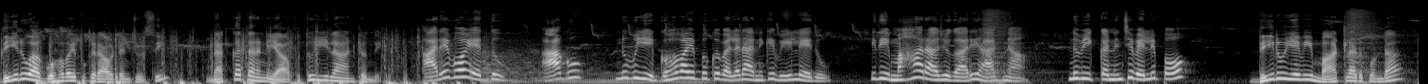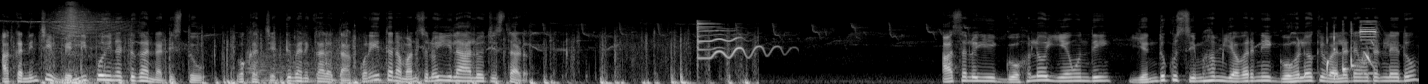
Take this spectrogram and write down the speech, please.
ధీరు ఆ గుహ వైపుకి రావటం చూసి నక్క తనని ఆపుతూ ఇలా అంటుంది. అరే ఓ ఎద్దు ఆగు నువ్వు ఈ గుహ వైపుకు వెళ్ళడానికి వీల్లేదు. ఇది మహారాజు గారి ఆజ్ఞ. నువ్వు ఇక్కడి నుంచి వెళ్ళిపో. ధీరు ఏమీ మాట్లాడకుండా అక్కడి నుంచి వెళ్ళిపోయినట్టుగా నటిస్తూ ఒక చెట్టు వెనకాల దాక్కొని తన మనసులో ఇలా ఆలోచిస్తాడు. అసలు ఈ గుహలో ఏముంది? ఎందుకు సింహం ఎవరిని గుహలోకి వెళ్ళనివ్వటం లేదు?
